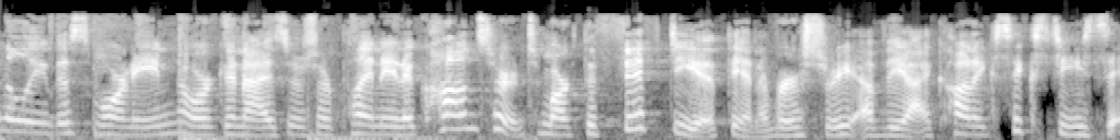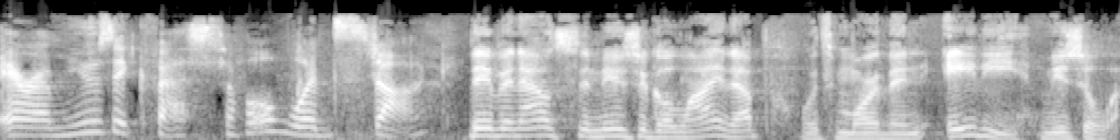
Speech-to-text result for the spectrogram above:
Finally, this morning, organizers are planning a concert to mark the 50th anniversary of the iconic 60s era music festival, Woodstock. They've announced the musical lineup with more than 80 musical,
